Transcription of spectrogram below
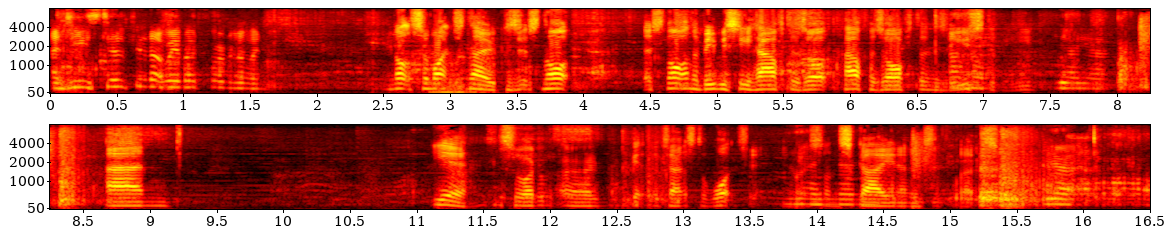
And do you still feel that way about Formula One? Not so much now because it's not. It's not on the BBC half as o- half as often as it used to be, Yeah, yeah. and yeah, so I don't uh, get the chance to watch it. You know, it's on yeah, Sky yeah. now and stuff like that. So Yeah,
